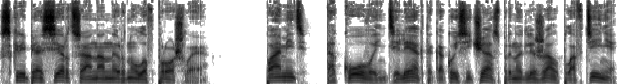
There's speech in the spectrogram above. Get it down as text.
Скрипя сердце, она нырнула в прошлое. Память такого интеллекта, какой сейчас принадлежал Плавтине,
